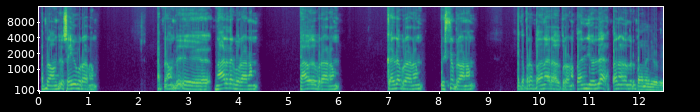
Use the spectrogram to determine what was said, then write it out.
அப்புறம் வந்து சைவ புராணம் அப்புறம் வந்து நாரதர் புராணம் பாகவத புராணம் கருட புராணம் விஷ்ணு புராணம் அதுக்கப்புறம் பதினாறாவது புராணம். பதினஞ்சு வருதா? பதினாலாவது பதினஞ்சு வருது.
